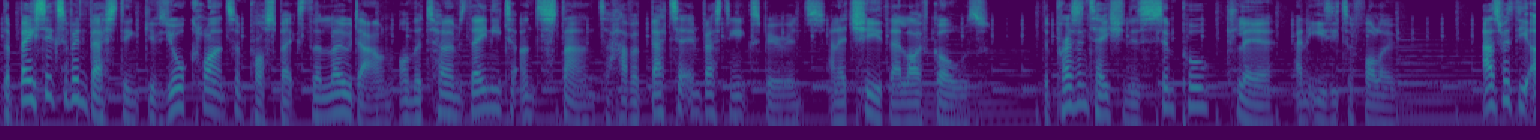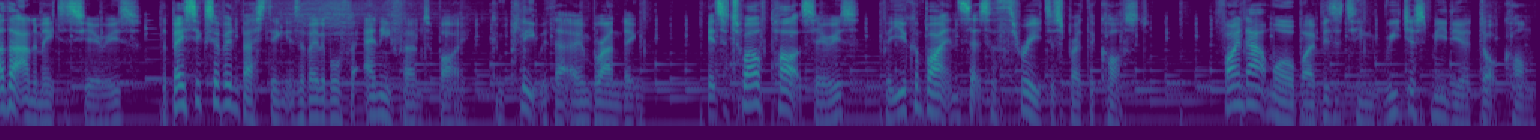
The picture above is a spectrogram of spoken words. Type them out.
The Basics of Investing gives your clients and prospects the lowdown on the terms they need to understand to have a better investing experience and achieve their life goals. The presentation is simple, clear, and easy to follow. As with the other animated series, The Basics of Investing is available for any firm to buy, complete with their own branding. It's a 12 part series, but you can buy it in sets of three to spread the cost. Find out more by visiting regismedia.com.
